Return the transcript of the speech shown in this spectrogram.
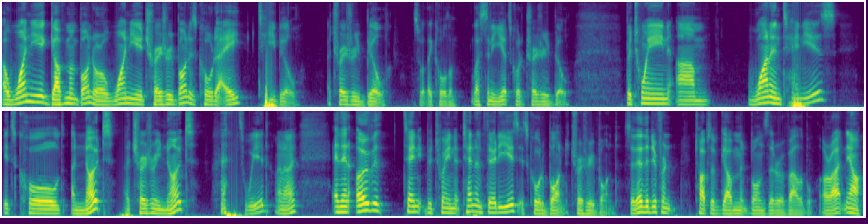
a one year government bond or a one year treasury bond is called a T bill, a treasury bill. That's what they call them. Less than a year, it's called a treasury bill. Between um, one and 10 years, it's called a note, a treasury note. it's weird, I know. And then over 10, between 10 and 30 years, it's called a bond, a treasury bond. So they're the different types of government bonds that are available. All right. Now,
